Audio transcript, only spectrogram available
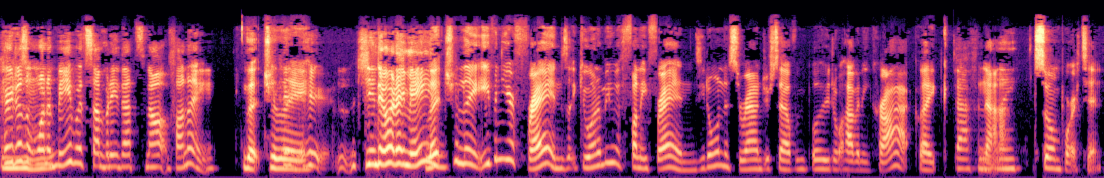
Who doesn't Mhm. want to be with somebody that's not funny? Who- Literally. who- do you know what I mean? Literally, even your friends, like you want to be with funny friends. You don't want to surround yourself with people who don't have any crack. Like, Definitely. nah, so important.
